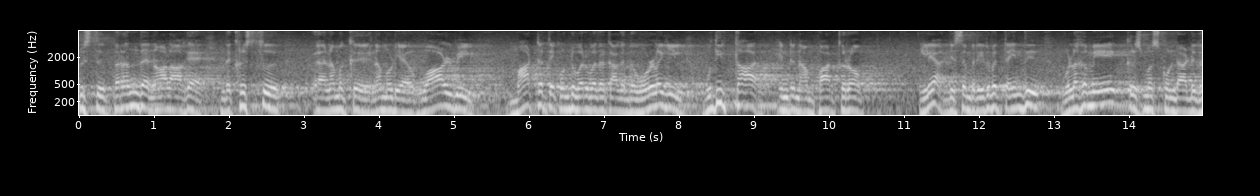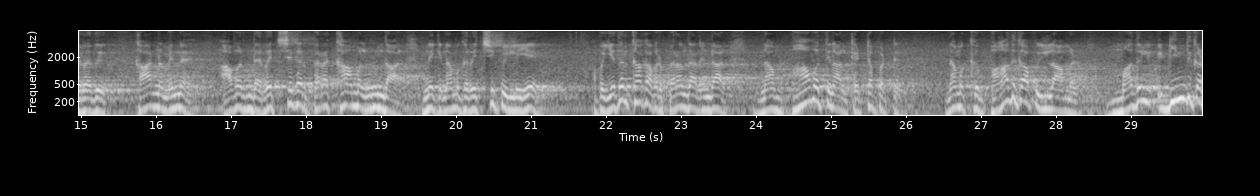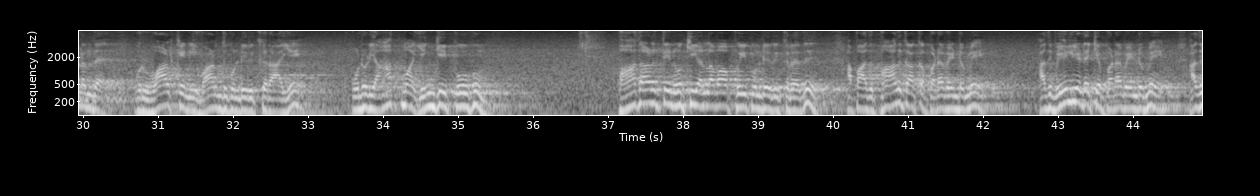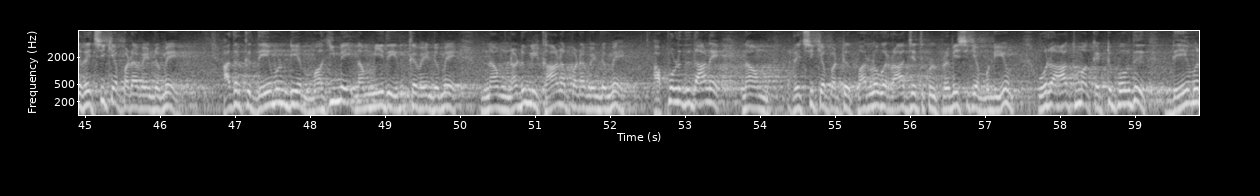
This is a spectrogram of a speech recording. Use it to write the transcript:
கிறிஸ்து பிறந்த நாளாக இந்த கிறிஸ்து நமக்கு நம்முடைய வாழ்வில் மாற்றத்தை கொண்டு வருவதற்காக இந்த உலகில் உதிர்த்தார் என்று நாம் பார்க்கிறோம். இல்லையா? டிசம்பர் இருபத்தைந்து உலகமே கிறிஸ்மஸ் கொண்டாடுகிறது. காரணம் என்ன? அவர் இந்த ரட்சகர் பிறக்காமல் இருந்தால் இன்றைக்கி நமக்கு ரட்சிப்பு இல்லையே. அப்போ எதற்காக அவர் பிறந்தார் என்றால் நாம் பாவத்தினால் கெட்டப்பட்டு நமக்கு பாதுகாப்பு இல்லாமல் மதில் இடிந்து கடந்த ஒரு வாழ்க்கை நீ வாழ்ந்து கொண்டிருக்கிறாயே. உன்னுடைய ஆத்மா எங்கே போகும்? பாதாளத்தை நோக்கி அல்லவா போய் கொண்டு இருக்கிறது அப்போ அது பாதுகாக்கப்பட வேண்டுமே? அது வேலியடைக்கப்பட வேண்டுமே? அது ரட்சிக்கப்பட வேண்டுமே? அதற்கு தேவனுடைய மகிமை நம் மீது இருக்க வேண்டுமே நம் நடுவில் காணப்பட வேண்டுமே. அப்பொழுது தானே நாம் ரட்சிக்கப்பட்டு பரலோக ராஜ்யத்துக்குள் பிரவேசிக்க முடியும். ஒரு ஆத்மா கெட்டுப்போவது தேவன்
